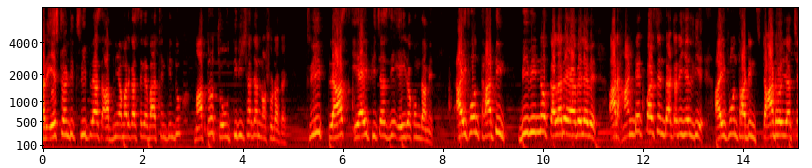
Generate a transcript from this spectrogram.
আর এস টোয়েন্টি থ্রি প্লাস আপনি আমার কাছ থেকে পাচ্ছেন কিন্তু মাত্র চৌত্রিশ হাজার নশো টাকায়। থ্রি প্লাস এআই ফিচার্স দিয়ে এই রকম দামে। আইফোন থার্টিন বিভিন্ন কালারে অ্যাভেলেবেল আর হান্ড্রেড পার্সেন্ট ব্যাটারি হেলথ দিয়ে আইফোন থার্টিন স্টার্ট হয়ে যাচ্ছে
